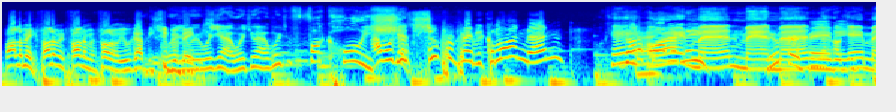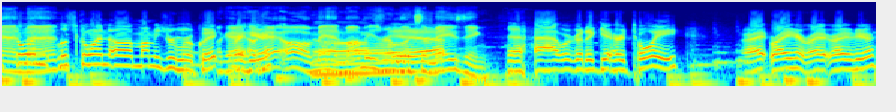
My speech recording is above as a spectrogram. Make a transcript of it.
Follow me, follow me, follow me, follow me. We gotta be super where, babies. where, where you at? Where you at? Where you fuck? Holy shit. I was a super baby. Come on, man. Okay. gotta All me. man, man, Super man. baby. Okay, man, Go in- man. let's go in uh, mommy's room real quick. Okay, right okay. here. Oh man, mommy's room looks Yeah. amazing. We're gonna get her toy. All right, right here, right, right here.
